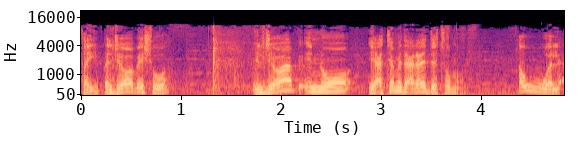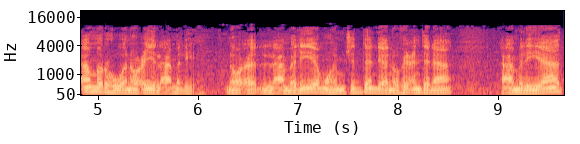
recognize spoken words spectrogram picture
طيب الجواب إيش هو؟ الجواب إنه يعتمد على عدة أمور. أول أمر هو نوعية العملية، نوع العملية مهم جدا لأنه في عندنا عمليات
